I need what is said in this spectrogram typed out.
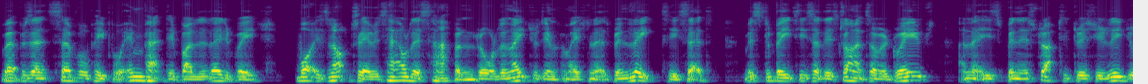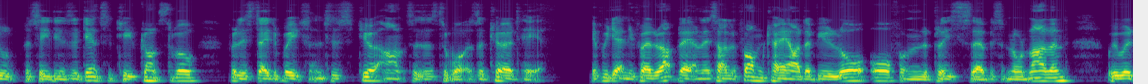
represents several people impacted by the data breach. What is not clear is how this happened or the nature of the information that has been leaked, he said. Mr. Beatty said his clients are aggrieved and that he's been instructed to issue legal proceedings against the Chief Constable for this data breach and to secure answers as to what has occurred here. If we get any further update on this, either from KRW Law or from the Police Service of Northern Ireland, we will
